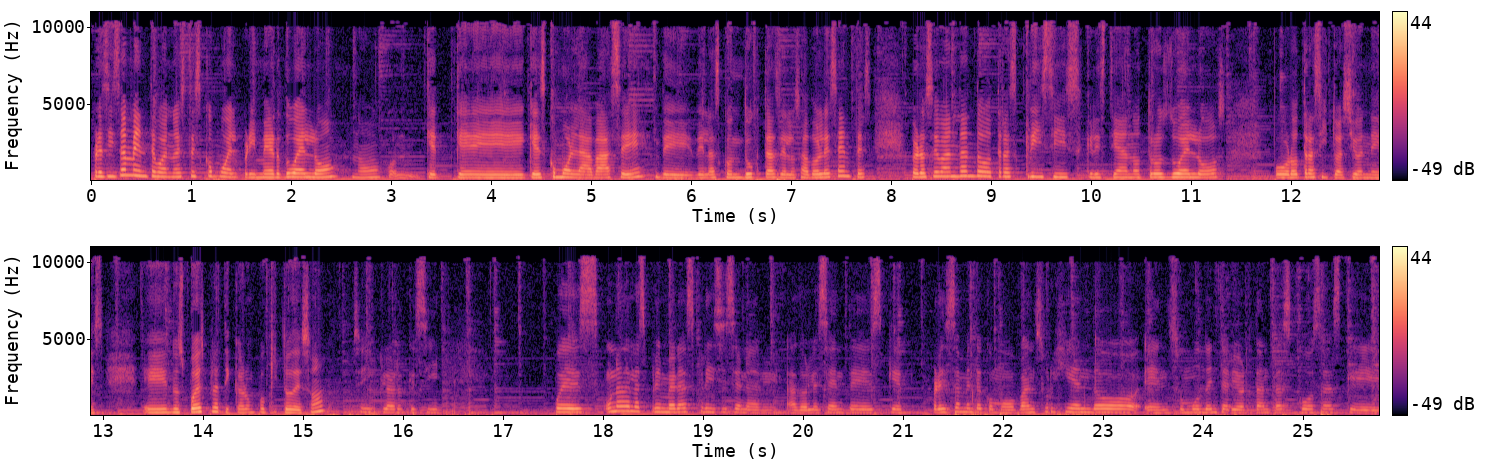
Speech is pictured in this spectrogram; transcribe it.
precisamente, bueno, este es como el primer duelo, ¿no? que, que, es como la base de, de, las conductas de los adolescentes. Pero se van dando otras crisis, Cristian, otros duelos por otras situaciones. Eh, ¿Nos puedes platicar un poquito de eso? Sí, claro que sí. Pues una de las primeras crisis en el adolescente es que precisamente como van surgiendo en su mundo interior tantas cosas que,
